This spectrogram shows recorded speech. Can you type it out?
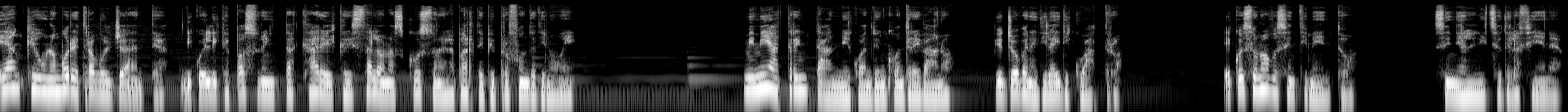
e anche un amore travolgente, di quelli che possono intaccare il cristallo nascosto nella parte più profonda di noi. Mimì ha 30 anni quando incontra Ivano, più giovane di lei di 4. E questo nuovo sentimento segna l'inizio della fine.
